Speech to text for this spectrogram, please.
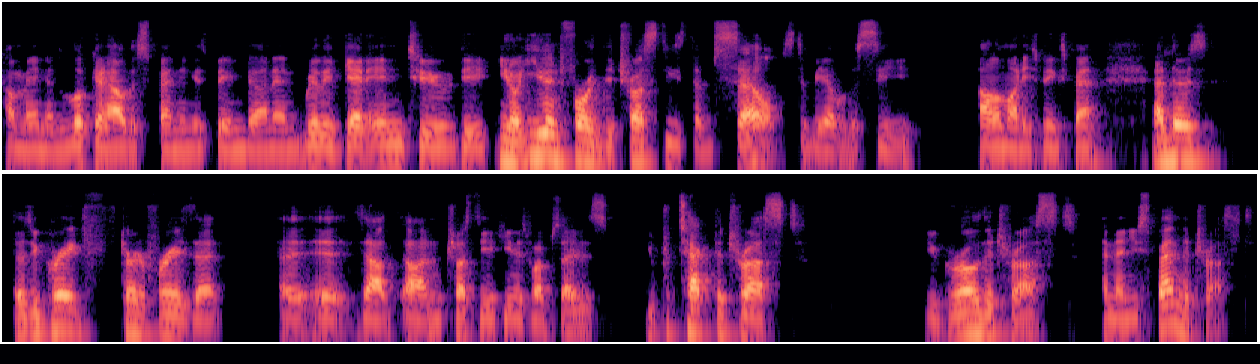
come in and look at how the spending is being done and really get into the, you know, even for the trustees themselves to be able to see how the money's being spent. And there's there's a great turn of phrase that uh, out on Trustee Akina's website is you protect the trust, you grow the trust, and then you spend the trust.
